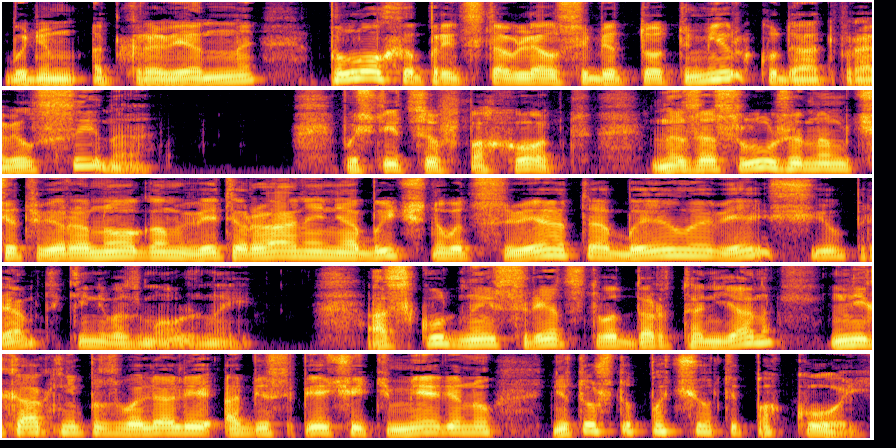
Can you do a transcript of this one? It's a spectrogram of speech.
будем откровенны, плохо представлял себе тот мир, куда отправил сына. Пуститься в поход на заслуженном четвероногом ветеране необычного цвета было вещью прям-таки невозможной. А скудные средства Д'Артаньяна никак не позволяли обеспечить Мерину не то что почет и покой,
